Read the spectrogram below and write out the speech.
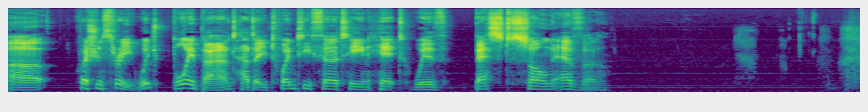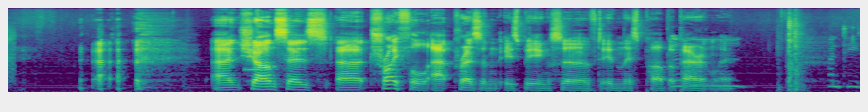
Uh, question three. Which boy band had a 2013 hit with Best Song Ever? and Sean says uh, trifle at present is being served in this pub, apparently. Mm, 20,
